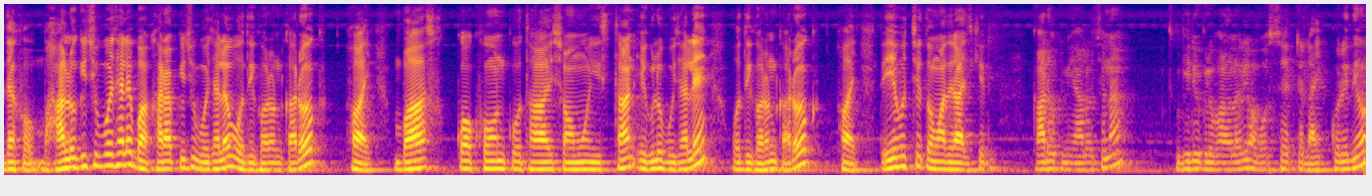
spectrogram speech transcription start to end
দেখো, ভালো কিছু বোঝালে বা খারাপ কিছু বোঝালেও অধিকরণ কারক হয়। বা কখন, কোথায়, সময়, স্থান, এগুলো বোঝালে অধিকরণ কারক হয়। তো এই হচ্ছে তোমাদের আজকের কারক নিয়ে আলোচনা। ভিডিওগুলো ভালো লাগলে অবশ্যই একটা লাইক করে দিও।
